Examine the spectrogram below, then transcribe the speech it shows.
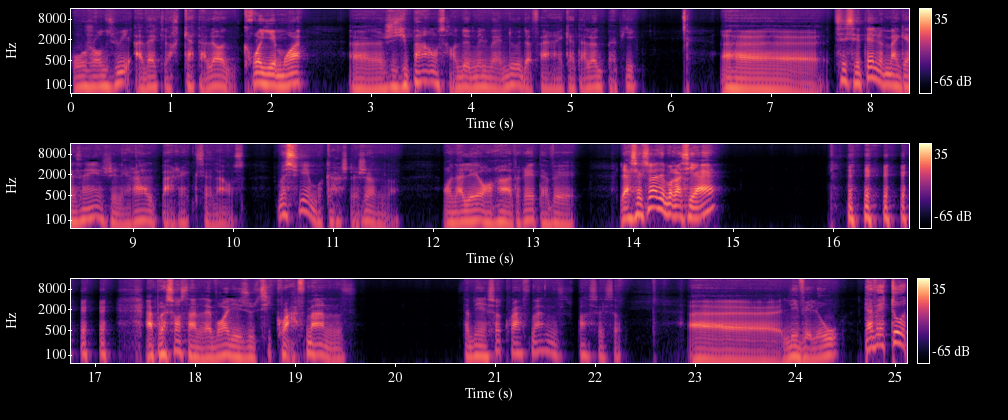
aujourd'hui avec leur catalogue. Croyez-moi, euh, j'y pense en 2022 de faire un catalogue papier. Euh, c'était le magasin général par excellence. Je me souviens, moi, quand j'étais jeune, on allait, on rentrait, tu avais la section des brassières? Après ça, on s'en allait voir les outils Craftmans bien ça, Craftman? Je pense que c'est ça. Euh, les vélos. T'avais tout.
